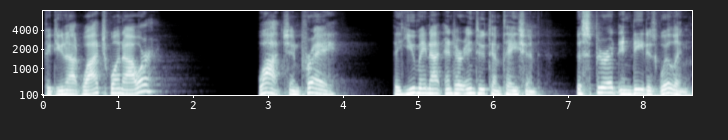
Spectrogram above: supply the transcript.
Could you not watch one hour? Watch and pray, that you may not enter into temptation. The spirit indeed is willing,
